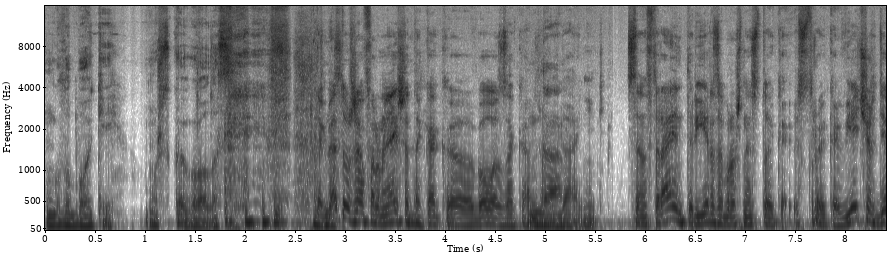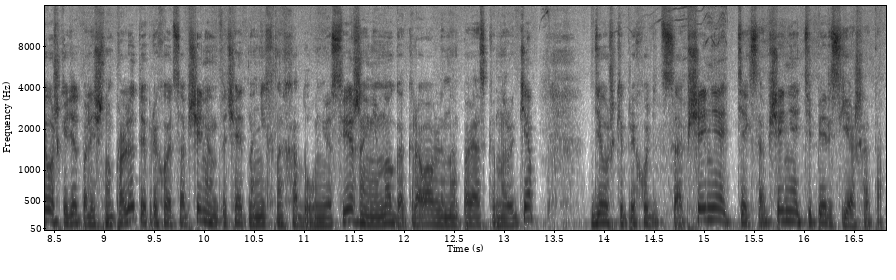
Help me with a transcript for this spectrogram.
глубокий мужской голос. Тогда ты уже оформляешь это как э, голос за кадром. Да. Да, некий. Сцена вторая, интерьер, заброшенная стойка, стройка. Вечер, девушка идет по личному пролету и приходит сообщение, она отвечает на них на ходу. У нее свежая, немного окровавленная повязка на руке. Девушке приходит сообщение, текст сообщения, теперь съешь это.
